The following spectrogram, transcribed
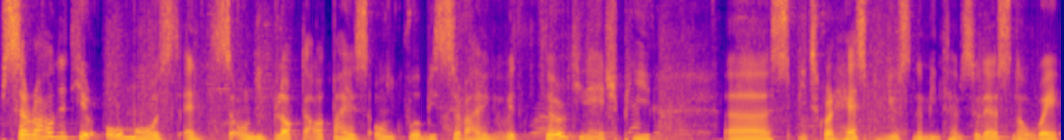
surrounded here almost and is only blocked out by his own Will be surviving with 13 HP. Uh, speed Scroll has been used in the meantime, so there's no way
